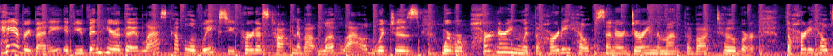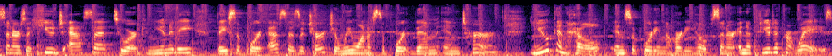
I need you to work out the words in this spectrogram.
Hey everybody, if you've been here the last couple of weeks, you've heard us talking about Love Loud, which is where we're partnering with the Hardee Help Center during the month of October. The Hardee Help Center is a huge asset to our community. They support us as a church and we want to support them in turn. You can help in supporting the Hardee Help Center in a few different ways.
